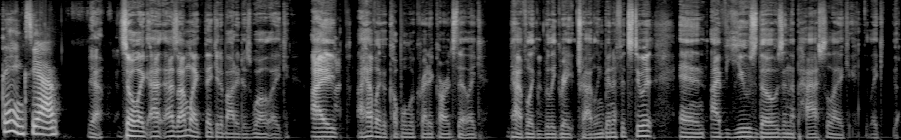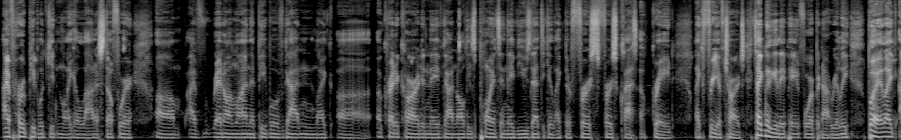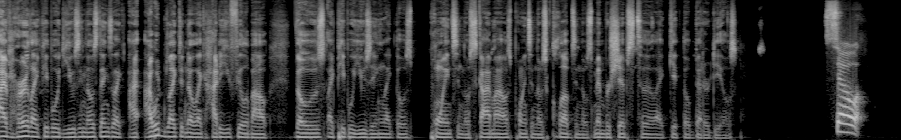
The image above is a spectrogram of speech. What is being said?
Thanks. Yeah. Yeah. So like as I'm like thinking about it as well, like I I have like a couple of credit cards that like have like really great traveling benefits to it and I've used those in the past like like I've heard people getting like a lot of stuff where um, I've read online that people have gotten like uh, a credit card and they've gotten all these points and they've used that to get like their first first class upgrade like free of charge. Technically they paid for it, but not really. But like I've heard like people using those things. Like I, I would like to know like how do you feel about those like people using like those points and those Sky Miles points and those clubs and those memberships to like get the better deals? So,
